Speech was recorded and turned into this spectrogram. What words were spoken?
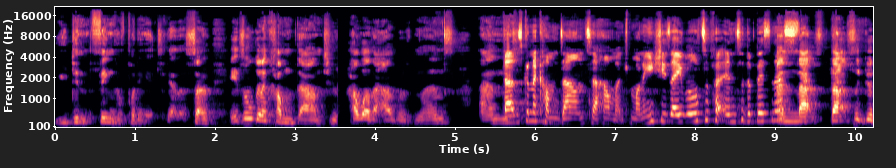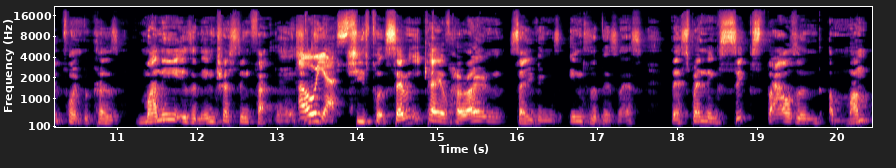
you didn't think of putting it together. So it's all going to come down to how well the algorithm learns, and That's going to come down to how much money she's able to put into the business. and that's that's a good point because money is an interesting factor here. She's- oh yes, She's put 70k of her own savings into the business. They're spending 6,000 a month.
